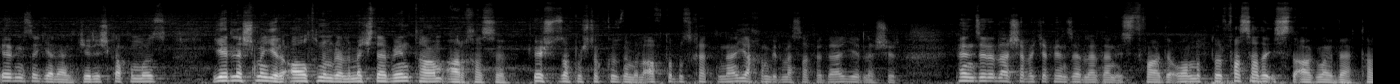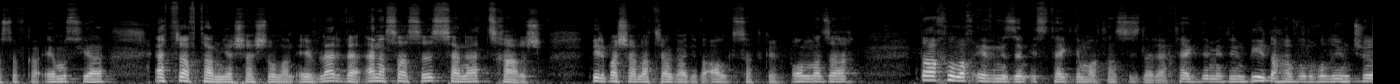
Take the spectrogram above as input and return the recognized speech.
Evimizə gələn giriş qapımız, yerləşmə yeri 6 nömrəli məktəbin tam arxası. 569 nömrəli avtobus xəttinə yaxın bir məsafədə yerləşir. Pəncərələr şəbəkə pəncərələrdən istifadə olunubdur. Fasadı isti ağlay və tarsovka emusiya, ətraf tam yaşayışlı olan evlər və ən əsası sənəd çıxarış. Birbaşa natural qaydada alqı-satqı olunacaq. Daxil olaq evimizin iç təqdimatını sizlərə təqdim edim. Bir daha vurğulayım ki,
